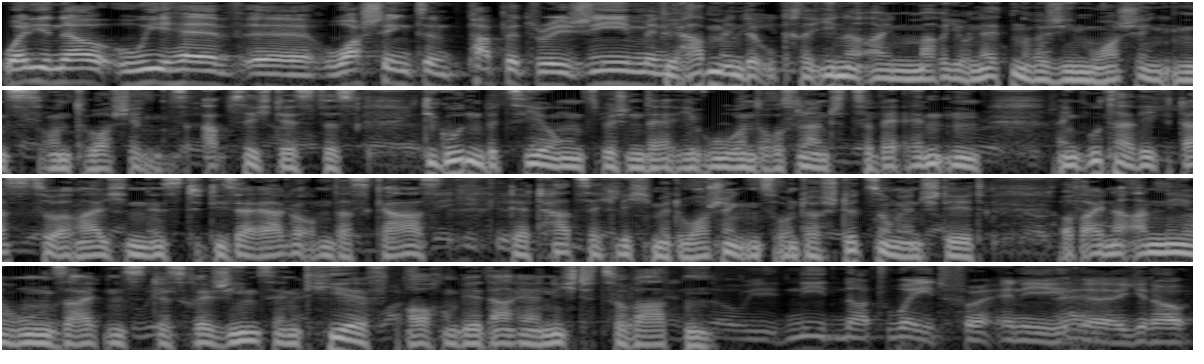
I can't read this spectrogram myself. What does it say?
Uh, Wir haben in der Ukraine ein Marionettenregime Washingtons und Washingtons Absicht ist es, die guten Beziehungen zwischen der EU und Russland zu beenden. Ein guter Weg, das zu erreichen, ist dieser Ärger um das Gas, der tatsächlich mit Washingtons Unterstützung entsteht. Auf eine Annäherung seitens des Regimes in Kiew brauchen wir daher nicht zu warten need not wait for any, uh, you know,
